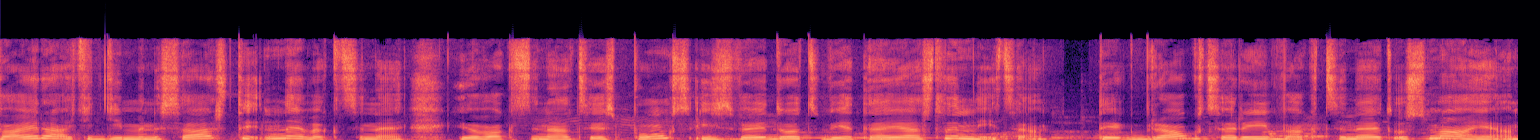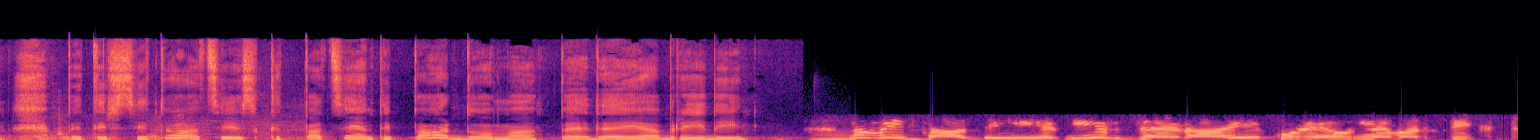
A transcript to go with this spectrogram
vairāki ģimenes ārsti nevakcinē, jo vakcinācijas punkts izveidots vietējā slimnīcā. Tiek braukts arī vakcinēt uz mājām, bet ir situācijas, kad pacienti pārdomā pēdējā brīdī. Nu, visādi ir. Ir dzērāji, kuri nevar tikt,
